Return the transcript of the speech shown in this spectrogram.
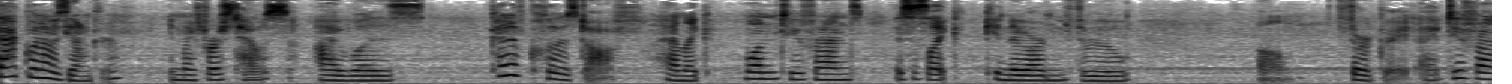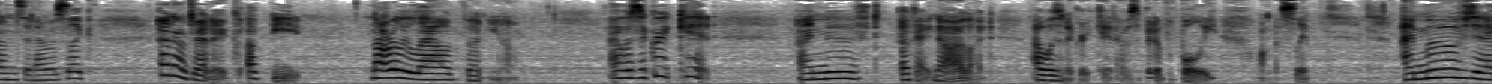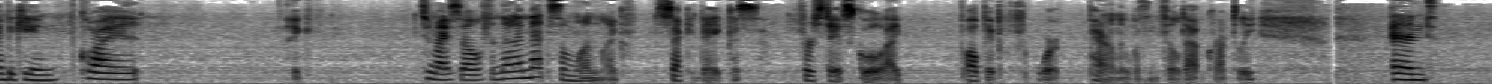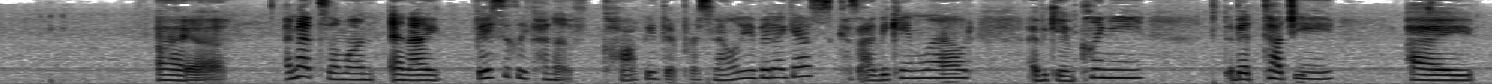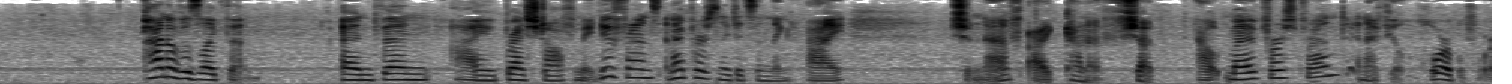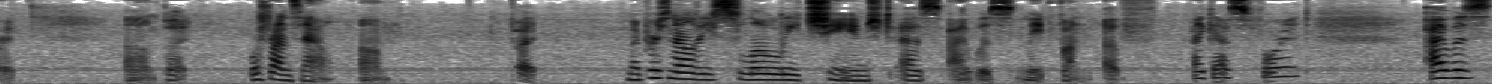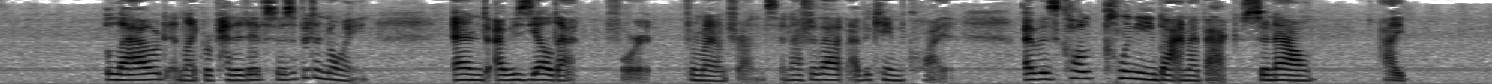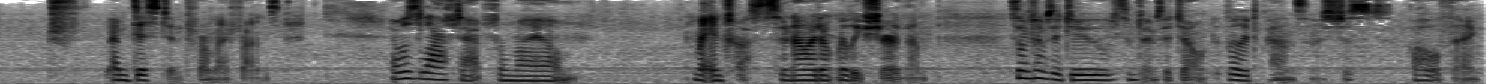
back when I was younger, in my first house, I was kind of closed off. Had like one, two friends. This is like kindergarten through um, third grade. I had two friends and I was like energetic, upbeat, not really loud, but you know, I was a great kid. I moved, okay, no, I lied. I wasn't a great kid. I was a bit of a bully, honestly. I moved and I became quiet, to myself, and then I met someone like second day because first day of school, I all paperwork apparently wasn't filled out correctly, and I uh, I met someone and I basically kind of copied their personality a bit, I guess, because I became loud, I became clingy, a bit touchy. I kind of was like them. And then I branched off and made new friends, and I personally did something I shouldn't have. I kind of shut out my first friend, and I feel horrible for it. Um, but we're friends now. Um, but my personality slowly changed as I was made fun of, I guess, for it. I was loud and like repetitive, so it was a bit annoying. And I was yelled at for it from my own friends. And after that, I became quiet. I was called clingy behind my back, so now I am distant from my friends. I was laughed at for my um my interests, so now I don't really share them. Sometimes I do, sometimes I don't. It really depends, and it's just a whole thing.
